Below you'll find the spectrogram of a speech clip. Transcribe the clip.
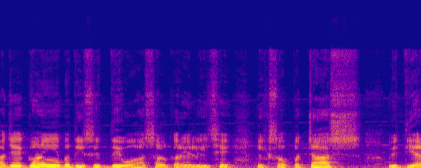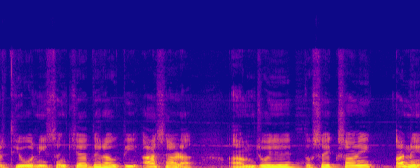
આજે ઘણી બધી સિદ્ધિઓ હાંસલ કરેલી છે. એકસો પચાસ વિદ્યાર્થીઓની સંખ્યા ધરાવતી આ શાળા આમ જોઈએ તો શૈક્ષણિક અને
